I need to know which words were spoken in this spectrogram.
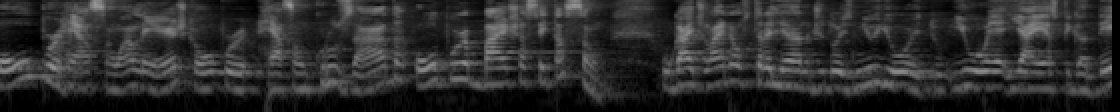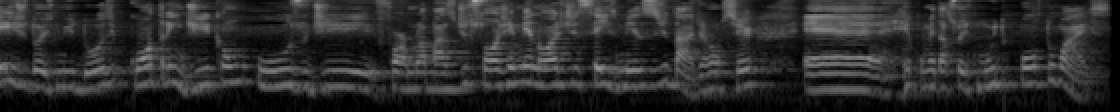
ou por reação alérgica, ou por reação cruzada, ou por baixa aceitação. O guideline australiano de 2008 e, o, a ESPGAN desde 2012 contraindicam o uso de fórmula base de soja em menores de 6 meses de idade, a não ser é, recomendações muito pontuais.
